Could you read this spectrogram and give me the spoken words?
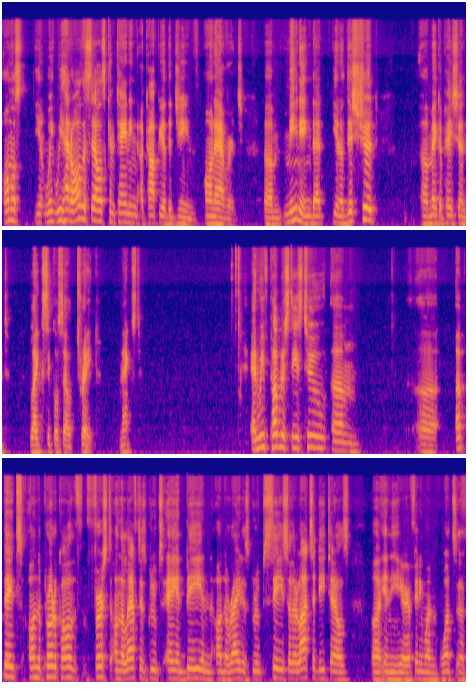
almost, you know, we, we had all the cells containing a copy of the gene on average, um, meaning that, you know, this should uh, make a patient like sickle cell trait. Next. And we've published these two um, uh, updates on the protocol. First on the left is groups A and B, and on the right is group C. So there are lots of details uh, in here. If anyone wants a,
